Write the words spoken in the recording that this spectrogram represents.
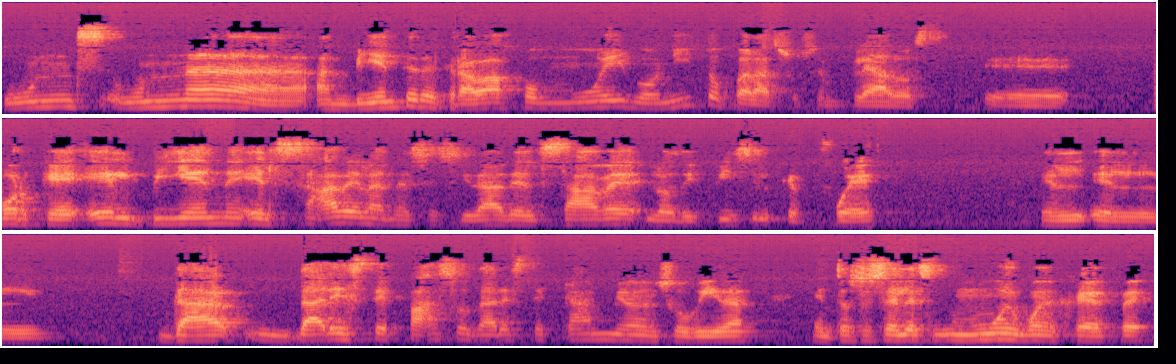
un ambiente de trabajo muy bonito para sus empleados. Eh, porque él viene, él sabe la necesidad, él sabe lo difícil que fue el, dar, dar este paso, dar este cambio en su vida. Entonces él es muy buen jefe.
